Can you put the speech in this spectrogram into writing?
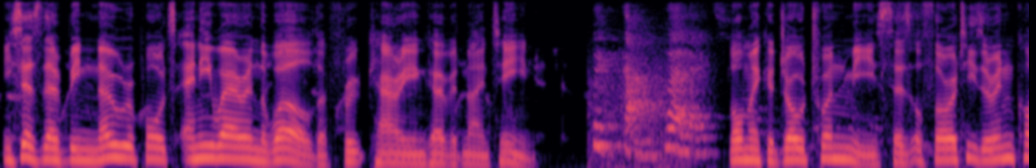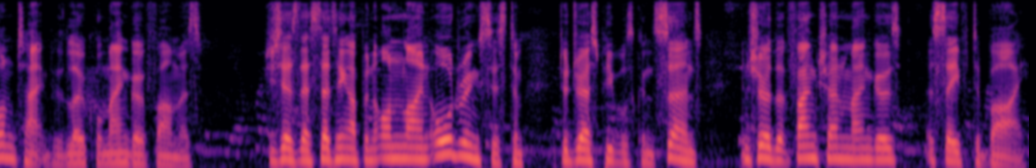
He says there have been no reports anywhere in the world of fruit carrying COVID-19. Lawmaker Zhou Chunmi says authorities are in contact with local mango farmers. She says they're setting up an online ordering system to address people's concerns, ensure that Fangshan mangoes are safe to buy.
